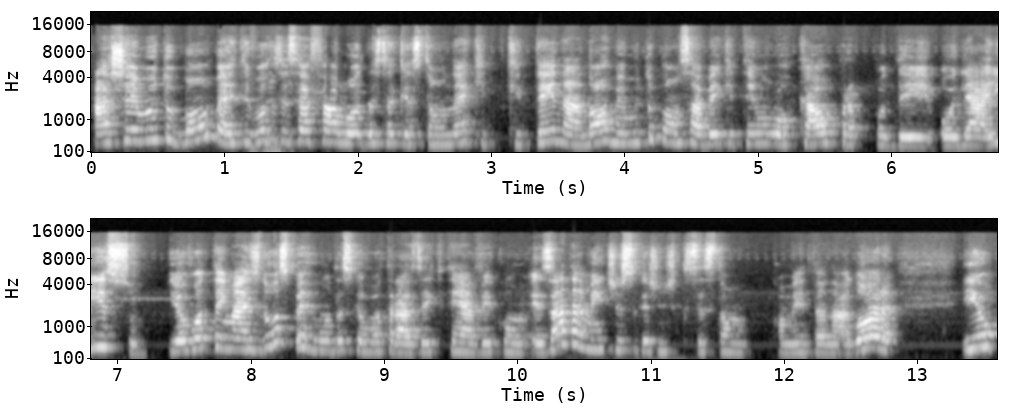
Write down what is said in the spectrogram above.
Achei muito bom, Beto. E você já falou dessa questão, né? Que, que tem na norma, é muito bom saber que tem um local para poder olhar isso. E eu vou ter mais duas perguntas que eu vou trazer que tem a ver com exatamente isso que a gente que vocês estão comentando agora. E eu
